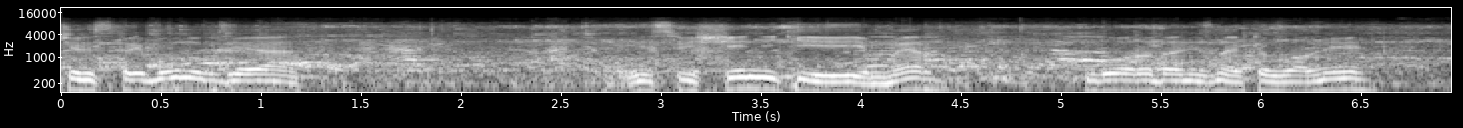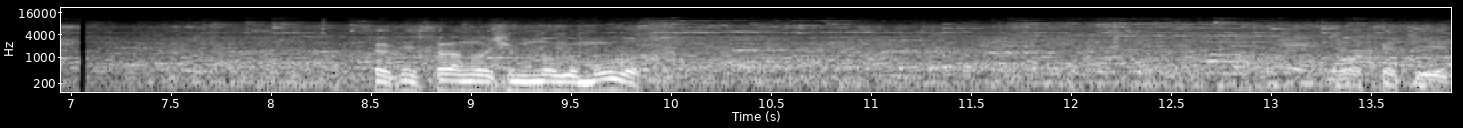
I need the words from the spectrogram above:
через трибуну, где и священники, и мэр города, не знаю, кто главнее. Как ни странно, очень много мулов. Вот какие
